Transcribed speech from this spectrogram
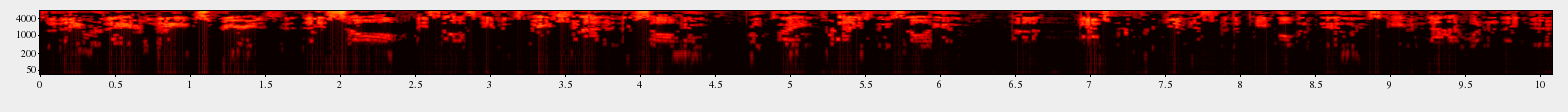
So they were there, they experienced it. They saw, they saw Stephen's face shining, they saw him proclaim Christ, they saw him uh, ask for forgiveness for the people. But then when Stephen died, what did they do?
